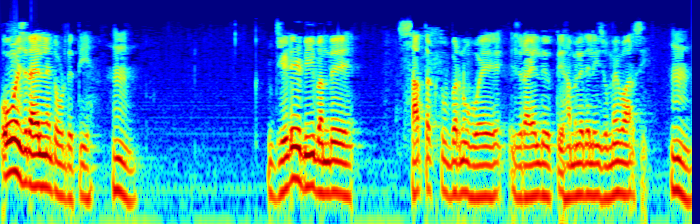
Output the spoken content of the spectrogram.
ਉਹ ਇਜ਼ਰਾਈਲ ਨੇ ਤੋੜ ਦਿੱਤੀ ਹੈ। ਹੂੰ। ਜਿਹੜੇ ਵੀ ਬੰਦੇ 7 ਅਕਤੂਬਰ ਨੂੰ ਹੋਏ ਇਜ਼ਰਾਈਲ ਦੇ ਉੱਤੇ ਹਮਲੇ ਦੇ ਲਈ ਜ਼ਿੰਮੇਵਾਰ ਸੀ ਹੂੰ।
